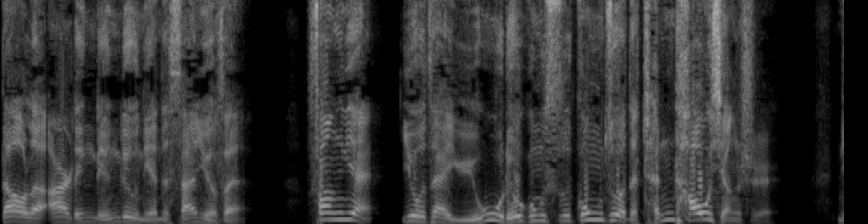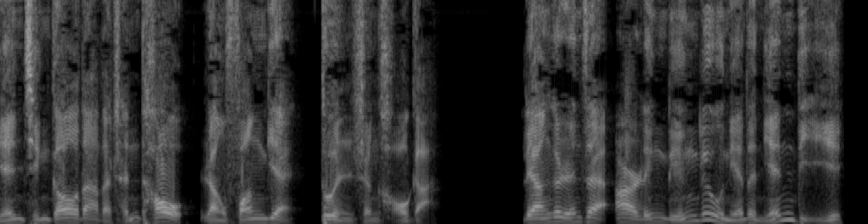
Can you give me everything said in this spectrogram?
到了二零零六年的三月份，方艳又在与物流公司工作的陈涛相识。年轻高大的陈涛让方艳顿生好感。两个人在二零零六年的年底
